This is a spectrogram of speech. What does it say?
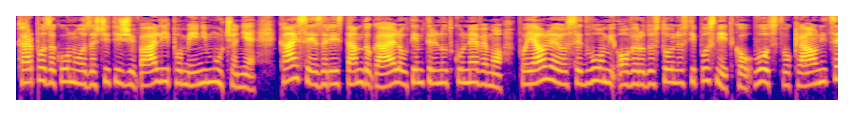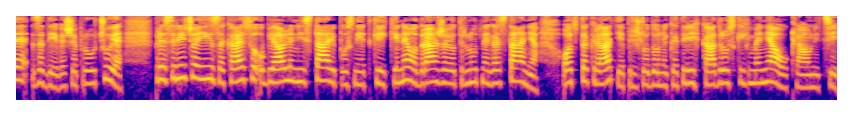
kar po zakonu o zaščiti živali pomeni mučenje. Kaj se je zares tam dogajalo v tem trenutku ne vemo. Pojavljajo se dvomi o verodostojnosti posnetkov. Vodstvo klavnice zadeve še proučuje. Preseneča jih, zakaj so objavljeni stari posnetki, ki ne odražajo trenutnega stanja. Od takrat je prišlo do nekaterih kadrovskih menjav v klavnici.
